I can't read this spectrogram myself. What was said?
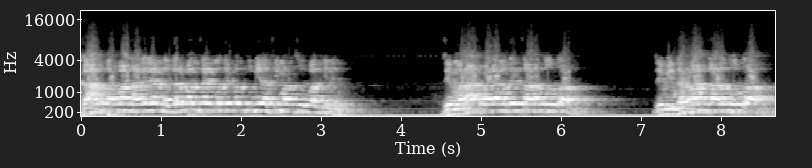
काल परवा झालेल्या नगरपंचायत मध्ये पण तुम्ही अशी माणसं उभा केले. जे मराठवाड्यामध्ये चालत होतं जे विदर्भात चालत होतं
